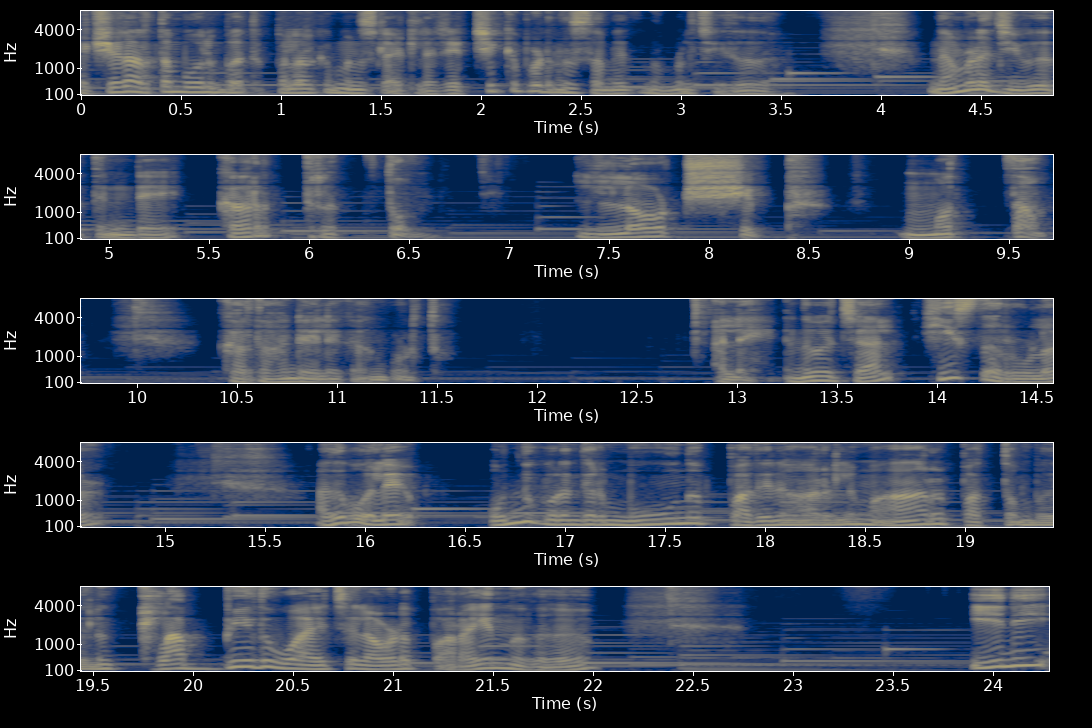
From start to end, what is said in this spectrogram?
രക്ഷയുടെ അർത്ഥം പോലും പലർക്കും മനസ്സിലായിട്ടില്ല. രക്ഷിക്കപ്പെടുന്ന സമയത്ത് നമ്മൾ ചെയ്തത് നമ്മുടെ ജീവിതത്തിന്റെ കർത്തൃത്വം ലോഡ്ഷിപ്പ് മൊത്തം കർത്താവിന്റെ കയ്യിലേക്ക് അങ്ങ് കൊടുത്തു. അല്ലേ? എന്ന് വെച്ചാൽ ഹീസ് ദ റൂളർ അതുപോലെ ഒന്ന് കുറഞ്ഞ മൂന്ന് പതിനാറിലും ആറ് പത്തൊമ്പതിലും ക്ലബ് ചെയ്ത് വായിച്ചാൽ അവിടെ പറയുന്നത് ഇനി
